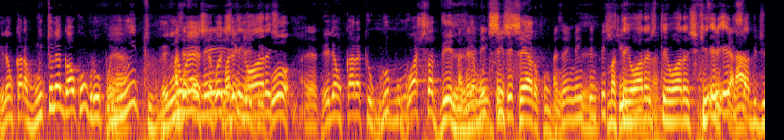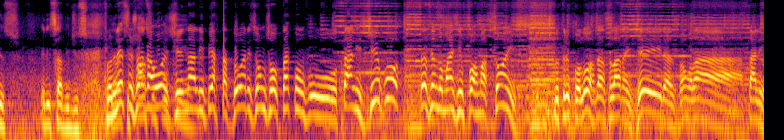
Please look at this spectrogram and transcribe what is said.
Ele é um cara muito legal com o grupo. né? Muito. Ele Mas não é- é esse negócio de dizer que tem ele horas- brigou. Ele é um cara que o grupo gosta dele. Mas ele, ele é é muito tempest- sincero com o grupo. Mas é meio tempestivo. Mas tem horas, né? tem horas que. Ele, ele sabe disso. Ele sabe disso. Fluminense joga um hoje pouquinho. na Libertadores. Vamos voltar com o Thales Dibo, trazendo mais informações do tricolor das Laranjeiras. Vamos lá, Thales.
